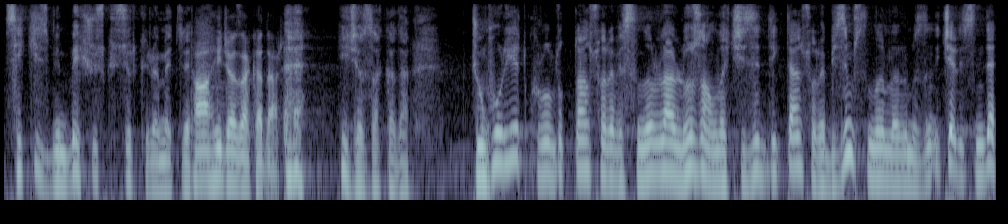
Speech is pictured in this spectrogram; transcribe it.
8500 küsür kilometre. Ta Hicaz'a kadar. Eh, Hicaz'a kadar. Cumhuriyet kurulduktan sonra ve sınırlar Lozan'la çizildikten sonra bizim sınırlarımızın içerisinde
